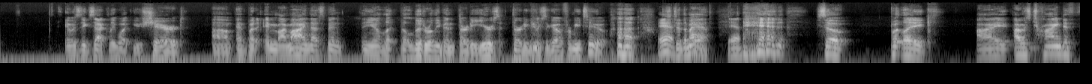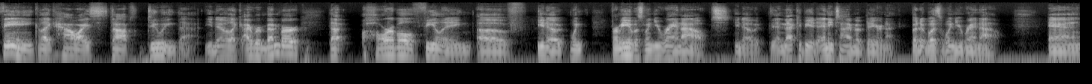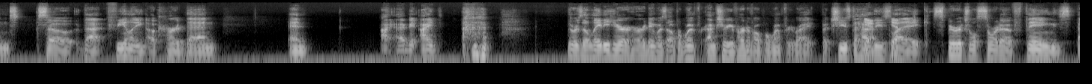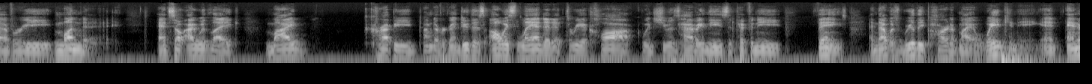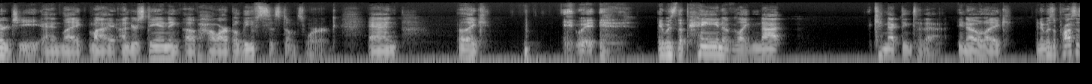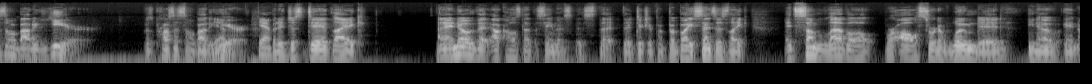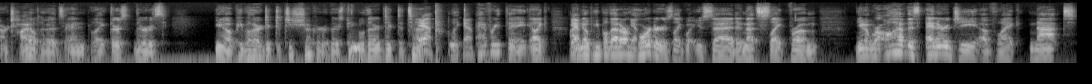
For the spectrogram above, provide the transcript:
it was exactly what you shared. Um, and but in my mind, that's been you know li- literally been 30 years 30 years ago for me too yeah Just did the math yeah, yeah and so but like i i was trying to think like how i stopped doing that you know like i remember that horrible feeling of you know when for me, it was when you ran out, you know, and that could be at any time of day or night, but it was when you ran out. And so that feeling occurred then. And I, I mean, I, there was a lady here, her name was Oprah Winfrey. I'm sure you've heard of Oprah Winfrey, right? But she used to have these like spiritual sort of things every Monday. And so I would like, my crappy i'm never going to do this always landed at three o'clock when she was having these epiphany things and that was really part of my awakening and energy and like my understanding of how our belief systems work and like it, it, it was the pain of like not connecting to that you know like and it was a process of about a year. It was a process of about a yep. year. Yeah. But it just did like and I know that alcohol is not the same as, as the, the addiction, but, but my sense is like, at some level, we're all sort of wounded, you know, in our childhoods, and like there's there's, you know, people that are addicted to sugar. There's people that are addicted to yeah. like yeah. everything. Like yep. I know people that are yep. hoarders, like what you said, and that's like from, you know, we all have this energy of like not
